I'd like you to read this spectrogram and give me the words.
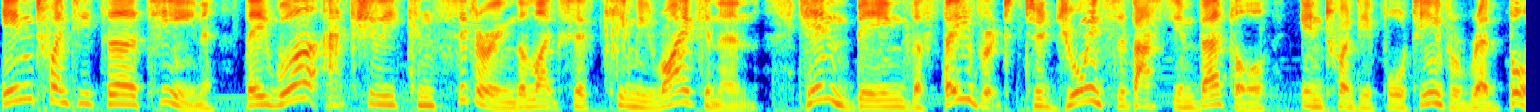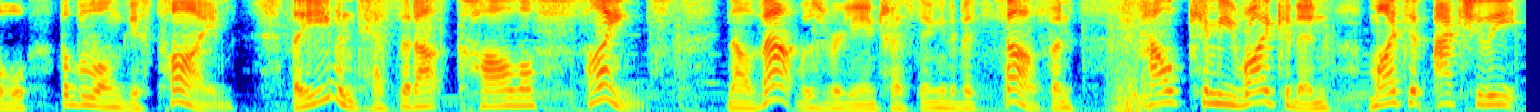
in 2013, they were actually considering the likes of Kimi Raikkonen, him being the favourite to join Sebastian Vettel in 2014 for Red Bull for the longest time. They even tested out Carlos Sainz. Now that was really interesting in of itself, and how Kimi Raikkonen might have actually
